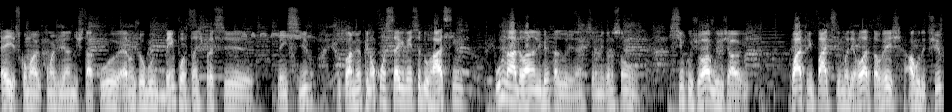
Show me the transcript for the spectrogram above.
é isso, como a, como a Juliana destacou, era um jogo bem importante para ser vencido. O Flamengo que não consegue vencer do Racing por nada lá na Libertadores, né? Se eu não me engano, são cinco jogos, já quatro empates e uma derrota, talvez, algo do tipo.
